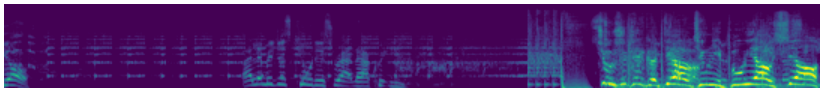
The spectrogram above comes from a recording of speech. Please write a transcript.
Yo. Uh, let me just kill this right now quickly. 就是这个调，请你不要笑，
